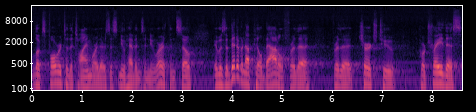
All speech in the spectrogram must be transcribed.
looks forward to the time where there's this new heavens and new earth. And so it was a bit of an uphill battle for the, for the church to portray this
